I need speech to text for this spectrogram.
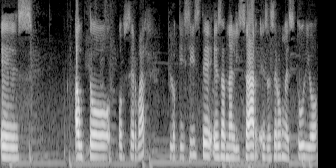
es auto observar lo que hiciste, es analizar, es hacer un estudio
